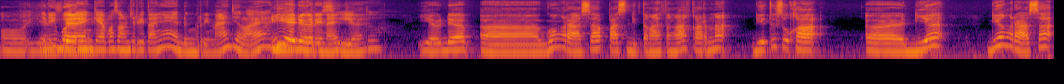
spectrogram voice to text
Oh iya. Jadi buat Dan- yang kayak sama ceritanya ya dengerin aja lah ya. Iya, dengerin aja. itu. ya udah eh gue ngerasa pas di tengah-tengah karena dia tuh suka eh, dia dia ngerasa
